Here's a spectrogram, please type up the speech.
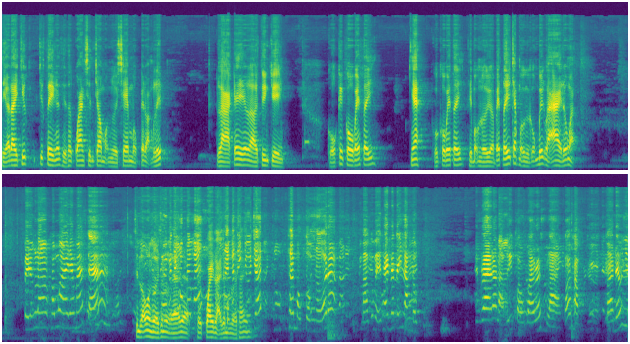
thì ở đây trước trước tiên thì thơ quan xin cho mọi người xem một cái đoạn clip là cái lời tuyên truyền của cái cô bé tí nha của cô bé tí thì mọi người bé tí chắc mọi người cũng biết là ai đúng không ạ? Đừng lo không ai đeo mask cả. Xin lỗi mọi người xin lỗi tôi quay lại cho mọi người thấy. thêm một tuần nữa đó mà quý vị thấy bé tí lăn đục. Ra đó là biết con virus là có thật. Mà nếu như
